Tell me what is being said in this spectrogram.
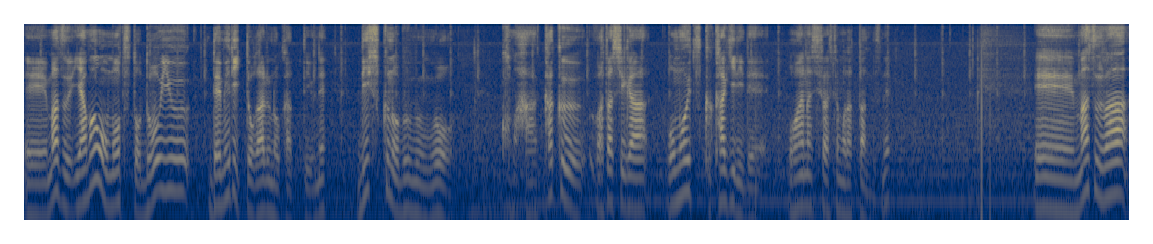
えー、まず山を持つとどういうデメリットがあるのかっていうねリスクの部分を細かく私が思いつく限りでお話しさせてもらったんですね。えー、まずは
